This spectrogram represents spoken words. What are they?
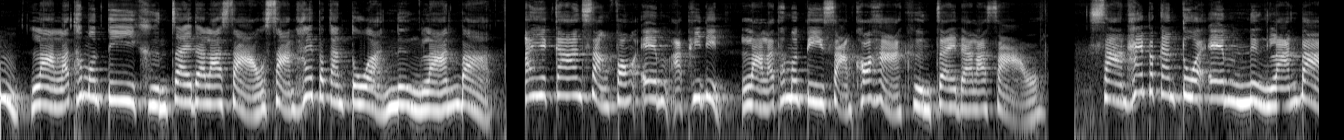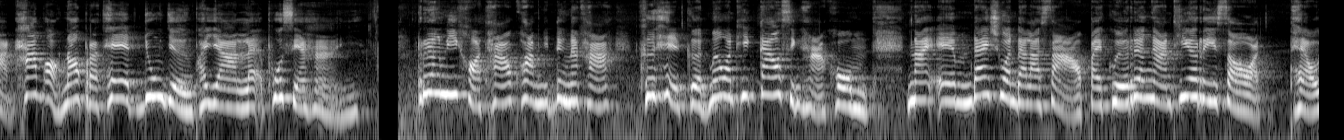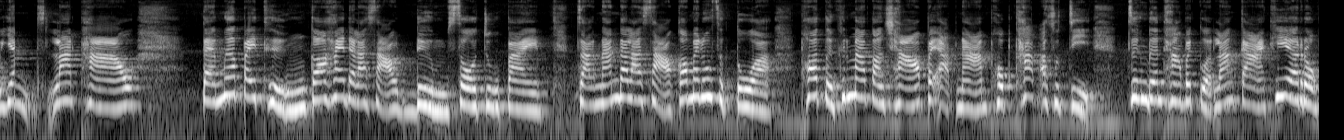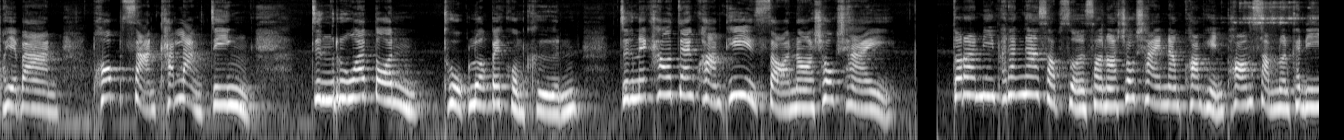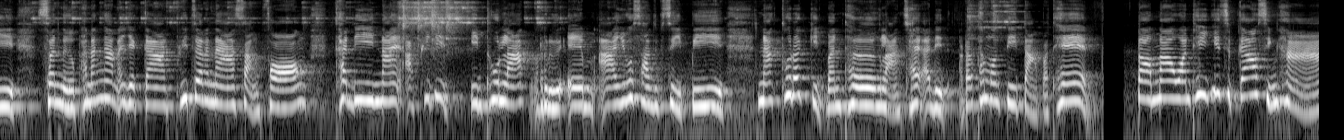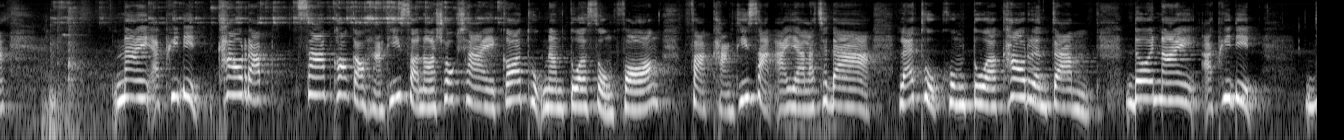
ม หลานรัฐมนตรีขืนใจดาราสาวศาลให้ประกันตัว 1 ล้านบาทอายการสั่งฟ้องเอ็มอภิดิษฐ์หลานรัฐมนตรี 3 ข้อหาขืนใจดาราสาวศาลให้ประกันตัวเอ็ม1ล้านบาท ห้ามออกนอกประเทศ ยุ่งเหยิงพยานและผู้เสียหาย เรื่องนี้ขอเท้าความนิดนึงนะคะ คือเหตุเกิดเมื่อวันที่ 9 สิงหาคม นายเอ็มได้ชวนดาราสาวไปคุยเรื่องงานที่รีสอร์ทแถวย่านลาดพร้าว แต่เมื่อไปถึงก็ให้ดาราสาวดื่มโซจูไป จากนั้นดาราสาวก็ไม่รู้สึกตัว พอตื่นขึ้นมาตอนเช้าไปอาบน้ำพบคราบอสุจิ จึงเดินทางไปตรวจร่างกายที่โรงพยาบาล พบสารคัดหลั่งจริง จึงรู้ว่าตนถูกลวงไปข่มขืน จึงได้เข้าแจ้งความที่สอนอโชคชัย กรณีพนักงานสอบสวนสนโชคชัยนำความเห็นพร้อมสำนวนคดี เสนอพนักงานอายการพิจารณาสั่งฟ้อง คดีนายอภิดิษฐ์อินทุลักษ์หรือเอ็มอายุ 34 ปี นักธุรกิจบันเทิงหลานชายอดีตรัฐมนตรีต่างประเทศ ต่อมาวันที่ 29 สิงหานายอภิดิษฐ์เข้ารับทราบข้อกล่าวหาที่สนโชคชัยก็ถูกนำตัวส่งฟ้อง ฝากขังที่ศาลอาญารัชดา และถูกคุมตัวเข้าเรือนจำโดยนายอภิดิษฐ์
